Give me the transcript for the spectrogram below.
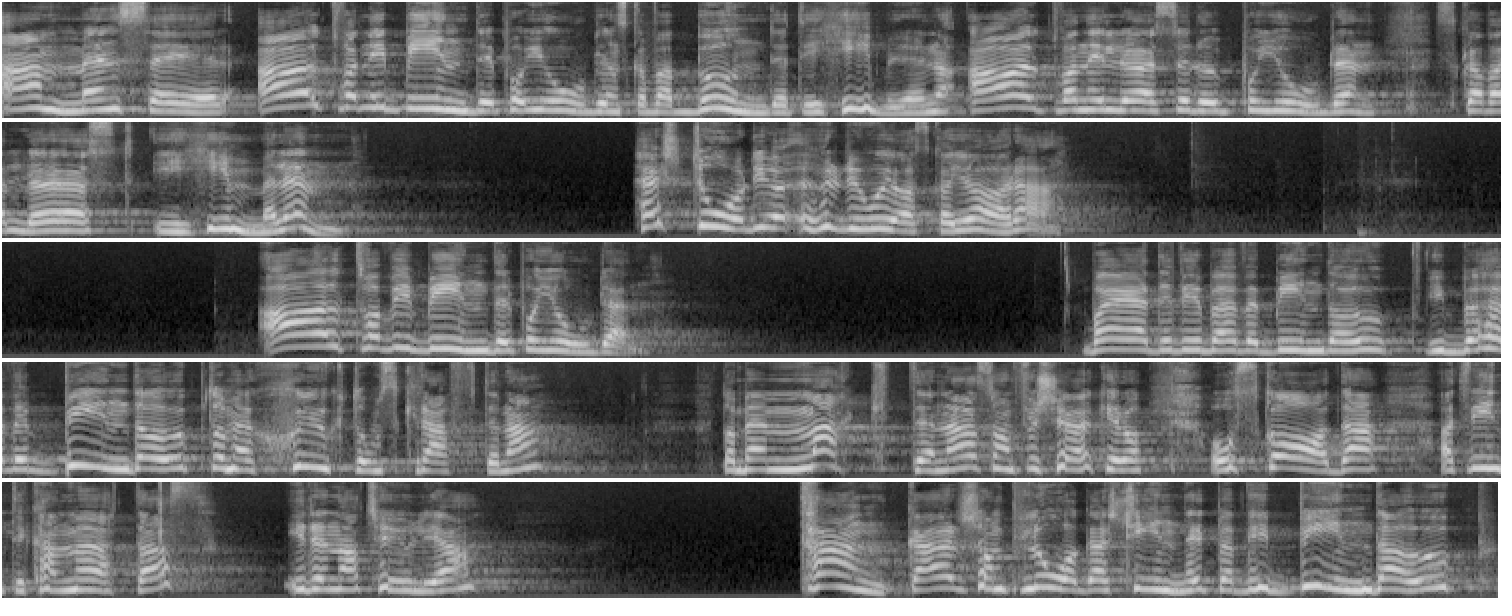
Amen säger, allt vad ni binder på jorden ska vara bundet i himlen och allt vad ni löser upp på jorden ska vara löst i himmelen. Här står det hur du och jag ska göra. Allt vad vi binder på jorden. Vad är det vi behöver binda upp? Vi behöver binda upp de här sjukdomskrafterna. De här makterna som försöker att, att skada att vi inte kan mötas i det naturliga. Tankar som plågar sinnet behöver vi binda upp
